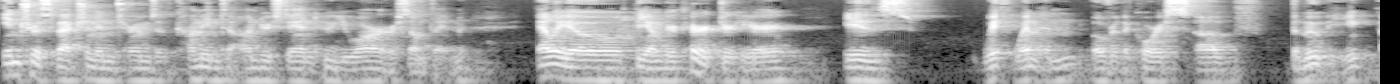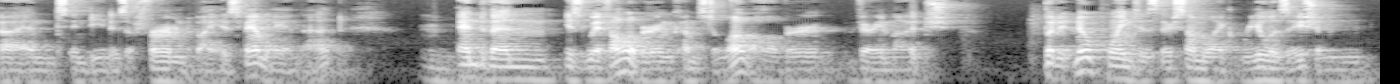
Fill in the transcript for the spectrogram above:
introspection in terms of coming to understand who you are or something. Elio, the younger character here, is with women over the course of the movie, uh, and indeed is affirmed by his family in that. Mm-hmm. And then is with Oliver and comes to love Oliver very much. But at no point is there some like realization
